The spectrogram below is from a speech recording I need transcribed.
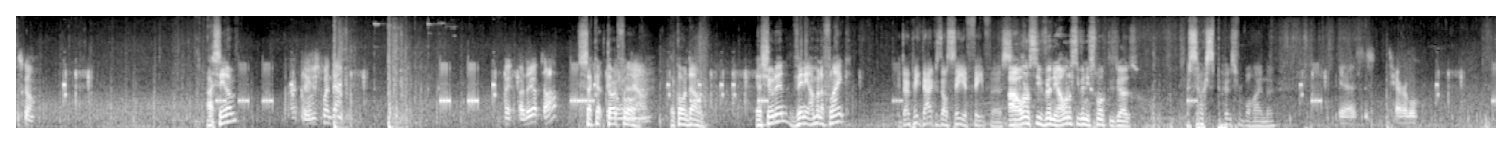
Let's go. I see them. They just went down. Wait, are they up top? Second, They're third floor. down. They're going down. They're shooting. Vinny, I'm gonna flank. Don't pick that because they'll see your feet first. I want to see Vinny. I want to see Vinny smoke these guys. We're so exposed from behind though. Yeah, this is terrible. I'm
